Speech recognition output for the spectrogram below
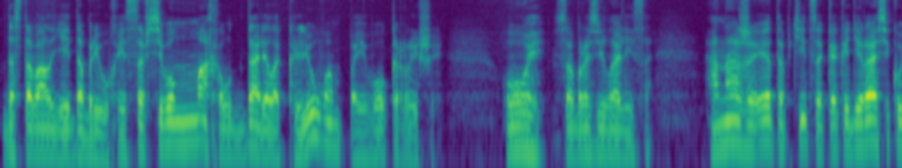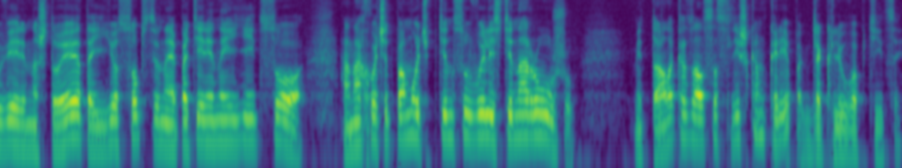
доставал ей до брюха и со всего маха ударила клювом по его крыше. «Ой!» — сообразила Алиса. Она же, эта птица, как и Дерасик, уверена, что это ее собственное потерянное яйцо. Она хочет помочь птенцу вылезти наружу. Металл оказался слишком крепок для клюва птицы,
